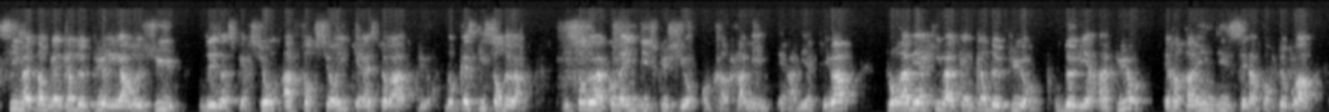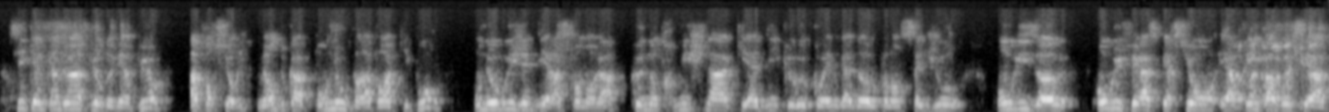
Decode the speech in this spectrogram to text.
si maintenant quelqu'un de pur, il a reçu des aspersions, a fortiori qui restera pur. Donc qu'est-ce qui sort de là? Il sort de là qu'on a une discussion entre Rachamim et Rabbi Akiva. Pour Rabbi Akiva, quelqu'un de pur devient impur, et Rachamim disent c'est n'importe quoi. Si quelqu'un de impur devient pur, a fortiori. Mais en tout cas, pour nous, par rapport à Kippour, on est obligé de dire à ce moment-là que notre Mishnah qui a dit que le Kohen Gadol, pendant sept jours, on risole, on lui fait l'aspersion et après il va bosser à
